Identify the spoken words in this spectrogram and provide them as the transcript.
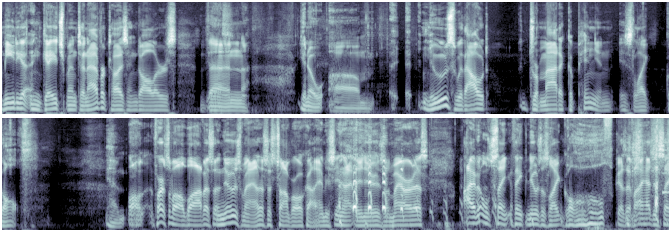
media engagement and advertising dollars than you know um, news without dramatic opinion is like golf. Um, Well, first of all, Bob, as a newsman, this is Tom Brokaw, NBC Nightly News Emeritus. I don't think, think news is like golf because if I had to say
